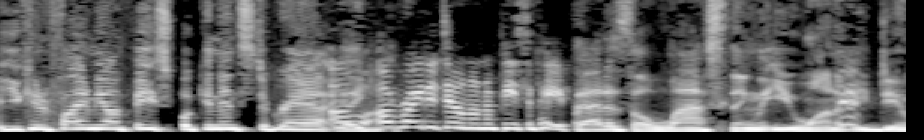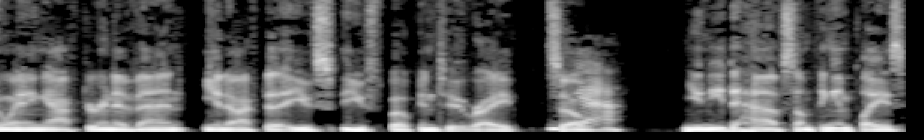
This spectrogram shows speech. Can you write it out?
you can find me on Facebook and Instagram. I'll, Like, I'll write it down on a piece of paper. that is the last thing that you want to be doing after an event, you know, after that you've you've spoken to, right? So yeah. you need to have something in place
